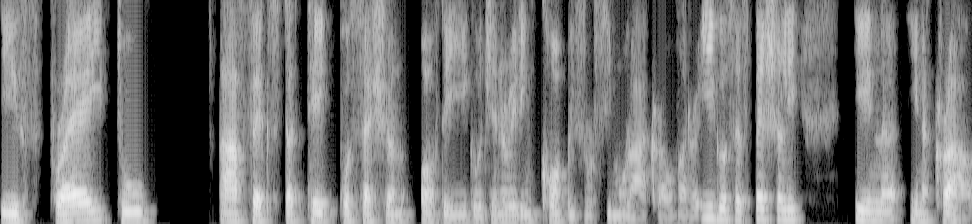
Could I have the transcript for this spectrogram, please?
is prey to affects that take possession of the ego, generating copies or simulacra of other egos, especially in in a crowd.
